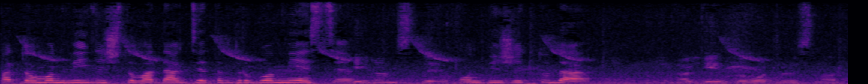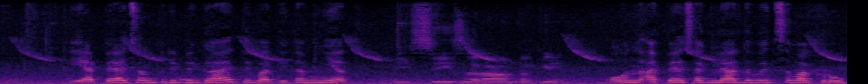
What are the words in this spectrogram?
Потом он видит, что вода где-то в другом месте. Он бежит туда. И опять он прибегает, и воды там нет. Он опять оглядывается вокруг.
